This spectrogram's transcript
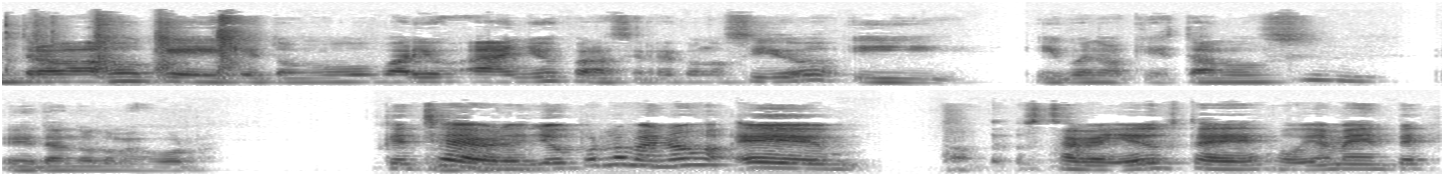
un trabajo que, que tomó varios años para ser reconocido y, y bueno, aquí estamos eh, dando lo mejor. Qué chévere. Yo por lo menos eh, sabía de ustedes, obviamente.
